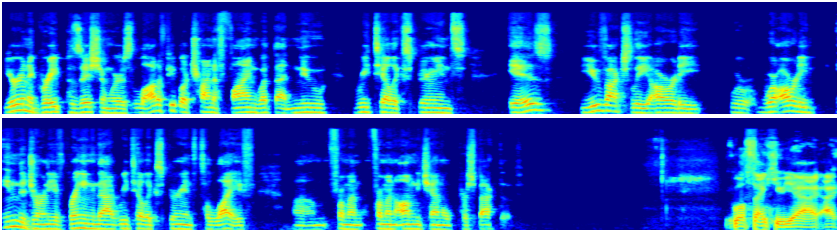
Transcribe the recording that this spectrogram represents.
you're in a great position. Whereas a lot of people are trying to find what that new retail experience is. You've actually already we're we're already in the journey of bringing that retail experience to life um, from an from an omni-channel perspective. Well, thank you. Yeah, I,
